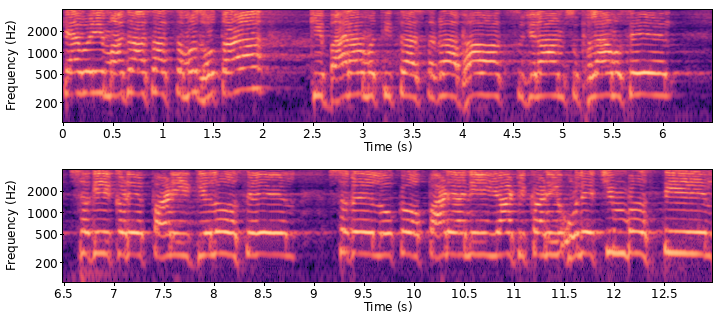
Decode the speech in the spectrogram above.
त्यावेळी माझा असा समज होता की बारामतीचा सगळा भाग सुजलाम सुफलाम असेल सगळीकडे पाणी गेलं असेल सगळे लोक पाण्याने या ठिकाणी ओले चिंब असतील.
